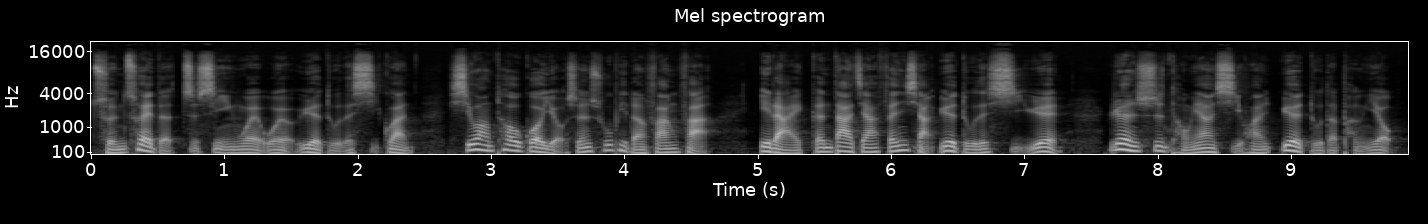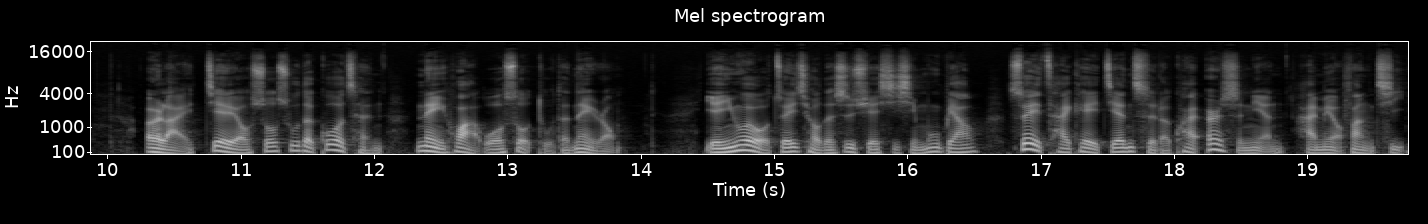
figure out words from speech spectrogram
纯粹的只是因为我有阅读的习惯，希望透过有声书评的方法，一来跟大家分享阅读的喜悦，认识同样喜欢阅读的朋友；二来借由说书的过程，内化我所读的内容。也因为我追求的是学习型目标，所以才可以坚持了快二十年还没有放弃。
